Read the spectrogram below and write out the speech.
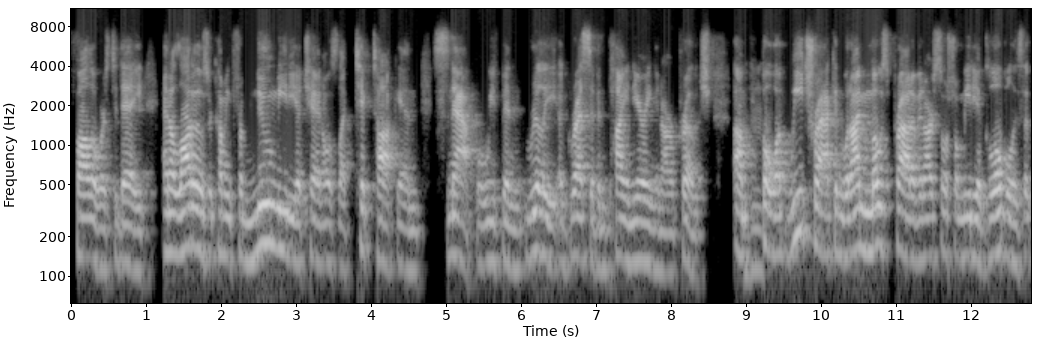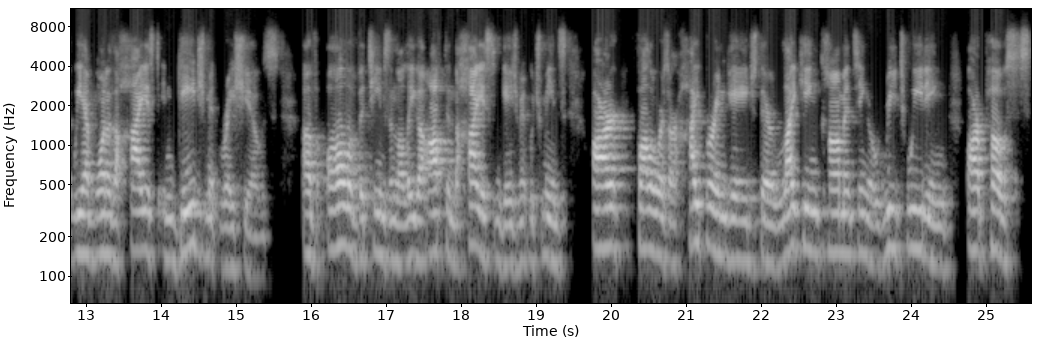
followers today, and a lot of those are coming from new media channels like TikTok and Snap, where we've been really aggressive and pioneering in our approach. Um, mm-hmm. But what we track and what I'm most proud of in our social media global is that we have one of the highest engagement ratios of all of the teams in La Liga, often the highest engagement, which means our followers are hyper engaged. They're liking, commenting, or retweeting our posts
